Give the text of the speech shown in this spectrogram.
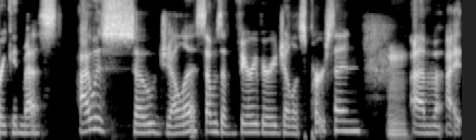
freaking mess. I was so jealous. I was a very, very jealous person. Mm. Um, I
